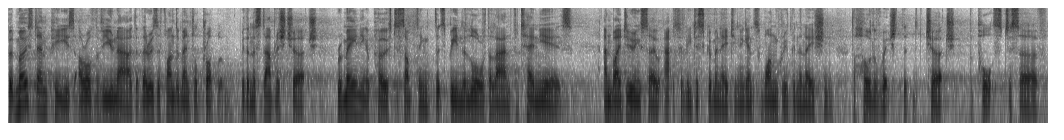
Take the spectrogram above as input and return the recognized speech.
But most MPs are of the view now that there is a fundamental problem with an established church remaining opposed to something that's been the law of the land for 10 years, and by doing so actively discriminating against one group in the nation, the whole of which the church purports to serve.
